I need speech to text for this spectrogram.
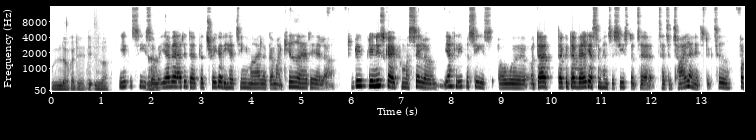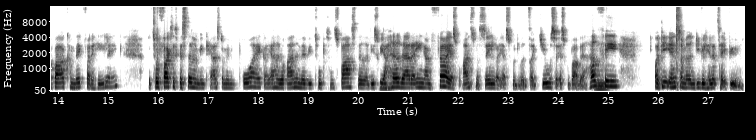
udelukker det, det ydre. Lige præcis, ja. så ja, hvad er det, der, der trigger de her ting i mig, eller gør mig ked af det, eller blive, blive nysgerrig på mig selv, og ja, lige præcis. Og, øh, og der, der, der valgte jeg simpelthen til sidst at tage, tage til Thailand et stykke tid, for bare at komme væk fra det hele, ikke? Jeg tog faktisk afsted med min kæreste og med min bror, ikke? og jeg havde jo regnet med, at vi tog på sådan et sparsted, og de skulle, jeg havde været der en gang før, jeg skulle rense mig selv, og jeg skulle, du ved, drikke juice, og jeg skulle bare være healthy, mm. og de endte så med, at de ville hellere tage i byen.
